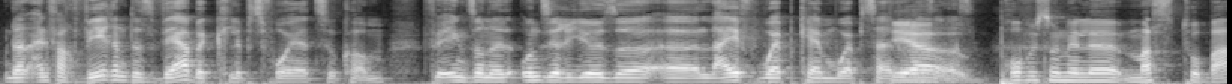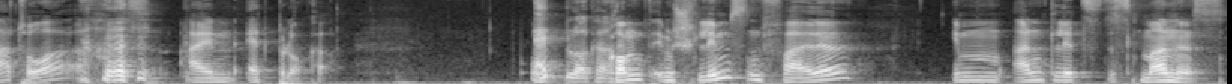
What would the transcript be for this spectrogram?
und dann einfach während des Werbeclips vorher zu kommen für irgendeine so unseriöse äh, Live-Webcam-Website oder Der sowas. professionelle Masturbator hat einen Adblocker. Adblocker. Kommt im schlimmsten Falle im Antlitz des Mannes.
